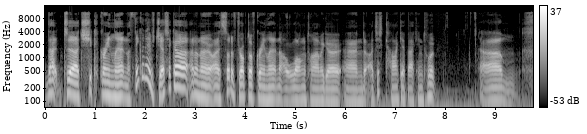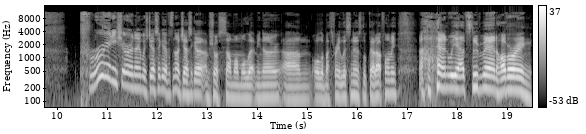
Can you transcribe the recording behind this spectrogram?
that uh, chick Green Lantern. I think her name's Jessica. I don't know. I sort of dropped off Green Lantern a long time ago, and I just can't get back into it. Um, pretty sure her name was Jessica. If it's not Jessica, I'm sure someone will let me know. Um, all of my three listeners, look that up for me. and we have Superman hovering,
